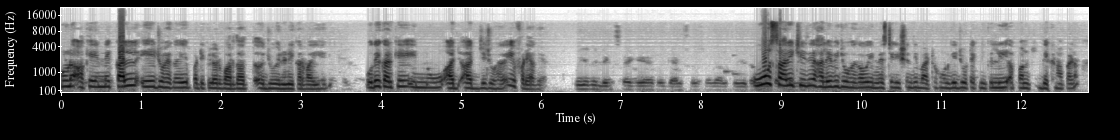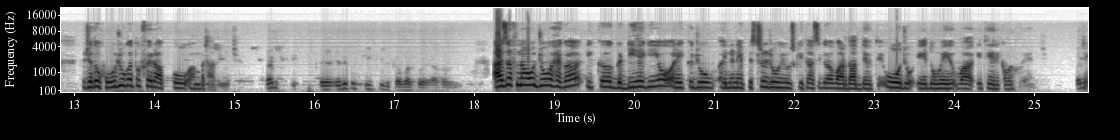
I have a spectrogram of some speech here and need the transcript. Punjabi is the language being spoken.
ਹੁਣ ਆ ਕੇ ਇਹਨੇ ਕੱਲ ਇਹ ਜੋ ਹੈਗਾ ਇਹ ਪਾਰਟਿਕੂਲਰ ਵਾਰਦਾਤ ਜੋ ਇਹਨਾਂ ਨੇ ਕਰਵਾਈ ਹੈਗੀ ਉਹਦੇ ਕਰਕੇ ਇਹਨੂੰ ਅੱਜ ਅੱਜ ਜੋ ਹੈ ਇਹ ਫੜਿਆ ਗਿਆ। ਕੋਈ ਇਹਦੇ ਲਿੰਕਸ ਹੈਗੇ ਆ ਕੋਈ ਗੈਂਗਸਟਰਸ ਨਾਲ ਕੋਈ ਉਹ ਸਾਰੀ ਚੀਜ਼ें ਹਲੇ ਵੀ ਜੋ ਹੈਗਾ ਉਹ ਇਨਵੈਸਟੀਗੇਸ਼ਨ ਦੀ ਮੈਟਰ ਹੋਣਗੇ ਜੋ ਟੈਕਨੀਕਲੀ ਆਪਾਂ ਦੇਖਣਾ ਪੈਣਾ। ਤੇ ਜਦੋਂ ਹੋ ਜਾਊਗਾ ਤਾਂ ਫਿਰ ਆਪਕੋ ਹਮ ਬਤਾ ਮੈਮ ਇਹਦੇ ਕੋਲ ਕੀ ਕੀ ਰਿਕਵਰ ਹੋਇਆ ਹੁਣ? ਐਜ਼ ਆਫ ਨਾਓ ਜੋ ਹੈਗਾ ਇੱਕ ਗੱਡੀ ਹੈਗੀ ਔਰ ਇੱਕ ਜੋ ਇਹਨਾਂ ਨੇ ਪਿਸਟਲ ਜੋ ਯੂਜ਼ ਕੀਤਾ ਸੀਗਾ ਵਾਰਦਾਤ ਦੇ ਉੱਤੇ ਉਹ ਜੋ ਇਹ ਦੋਵੇਂ ਇੱਥੇ ਰਿਕਵਰ ਹੋਏ ਨੇ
